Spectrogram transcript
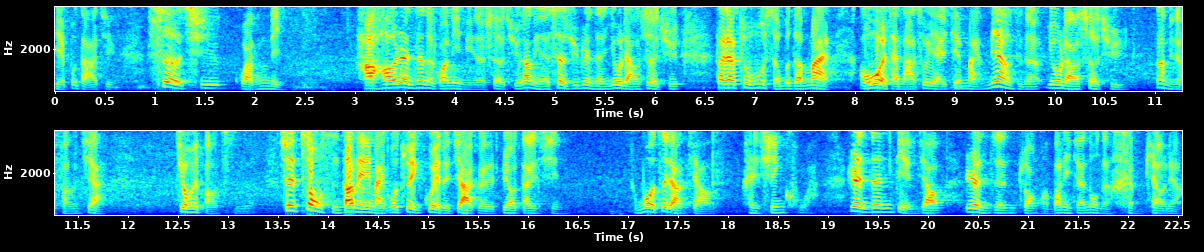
也不打紧。社区管理，好好认真的管理你的社区，让你的社区变成优良社区，大家住户舍不得卖，偶尔才拿出来一间卖，那样子的优良社区，让你的房价就会保值。所以，纵使当年你买过最贵的价格，也不要担心。不过这两条很辛苦啊，认真点交，认真装潢，把你家弄得很漂亮。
